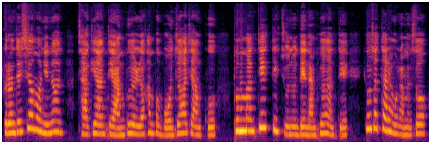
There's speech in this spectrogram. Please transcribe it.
그런데 시어머니는 자기한테 안부 연락 한번 먼저 하지 않고 돈만 띡띡 주는 내 남편한테 효자 타령을 하면서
